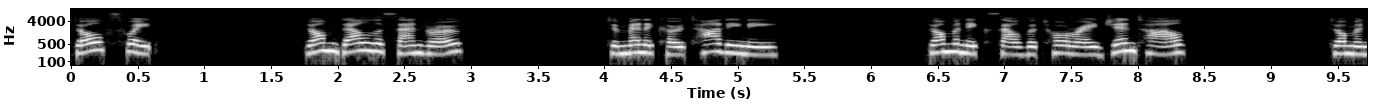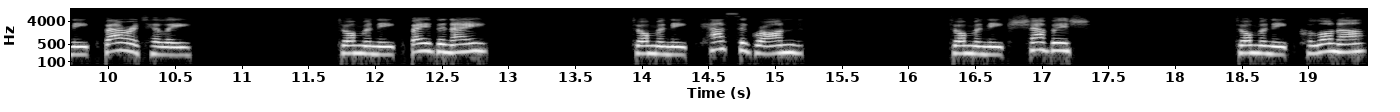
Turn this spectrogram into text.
Dolph Sweet. Dom D'Alessandro. Domenico Tardini. Dominic Salvatore Gentile. Dominique Baratelli. Dominique Bathenay Dominique Casagrande. Dominique Shabish Dominique Colonna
